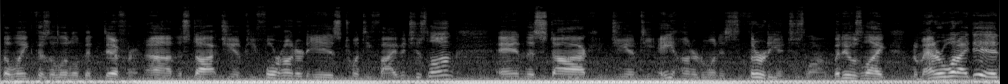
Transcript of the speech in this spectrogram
the length is a little bit different. Um, the stock GMT 400 is 25 inches long, and the stock GMT 800 one is 30 inches long. But it was like, no matter what I did,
